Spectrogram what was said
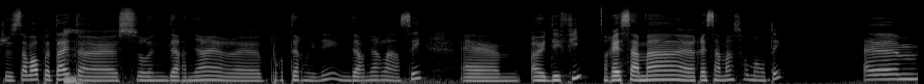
je veux savoir peut-être euh, sur une dernière, euh, pour terminer, une dernière lancée, euh, un défi récemment, euh, récemment surmonté? Euh,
